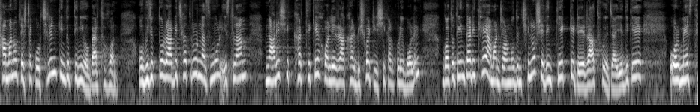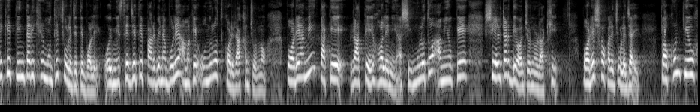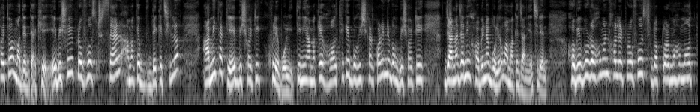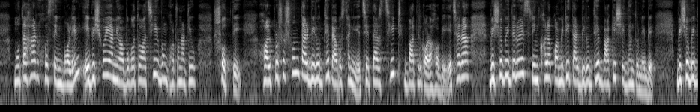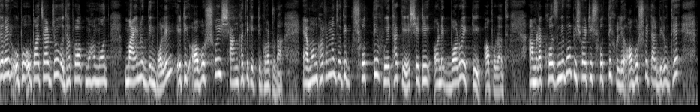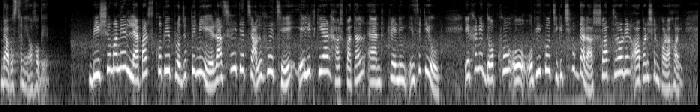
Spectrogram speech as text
থামানোর চেষ্টা করছিলেন, কিন্তু তিনিও ব্যর্থ হন। অভিযুক্ত রাবি ছাত্র নাজমুল ইসলাম নারী শিক্ষার্থীকে হলে রাখার বিষয়টি স্বীকার করে বলেন, গত তিন তারিখে আমার জন্মদিন ছিল, সেদিন কেক কেটে রাত হয়ে যায়। এদিকে ওর মেস থেকে তিন তারিখের মধ্যে চলে যেতে বলে। ওই মেসে যেতে পারবে না বলে আমাকে অনুরোধ করে রাখার জন্য। পরে আমি তাকে রাতে হলে নিয়ে আসি। মূলত আমি ওকে শেল্টার দেওয়ার জন্য রাখি। পরে সকালে চলে যাই। তখন কেউ হয়তো আমাদের দেখে। এ বিষয়ে প্রভোস্ট স্যার আমাকে ডেকেছিল। আমি তাকে বিষয়টি খুলে বলি। তিনি আমাকে হল থেকে বহিষ্কার করেন এবং বিষয়টি জানাজানি হবে না বলেও আমাকে জানিয়েছিলেন। হবিবুর রহমান হলের প্রভোস্ট ডক্টর মোহাম্মদ মোতাহার হোসেন বলেন, এ বিষয়ে আমি অবগত আছি এবং ঘটনাটিও সত্যি। হল প্রশাসন তার বিরুদ্ধে ব্যবস্থা নিয়েছে। তার সিট বাতিল করা হবে। এছাড়া বিশ্ববিদ্যালয়ের শৃঙ্খলা কমিটি তার বিরুদ্ধে বাকি সিদ্ধান্ত নেবে। বিশ্ববিদ্যালয়ের উপ উপাচার্য অধ্যাপক মোহাম্মদ মাইনুদ্দিন বলেন, এটি অবশ্যই সাংঘাতিক একটি ঘটনা। এমন ঘটনা যদি সত্যি হয়ে থাকে, সেটি অনেক বড় একটি অপরাধ। আমরা খোঁজ নেব বিষয়টি সত্যি হলে অবশ্যই তার বিরুদ্ধে ব্যবস্থা নেওয়া হবে। বিশ্বমানের ল্যাপারস্কোপি প্রযুক্তি নিয়ে রাজশাহীতে চালু হয়েছে এলিট কেয়ার হাসপাতাল অ্যান্ড ট্রেনিং ইনস্টিটিউট। এখানে দক্ষ ও অভিজ্ঞ চিকিৎসক দ্বারা সব ধরনের অপারেশন করা হয়।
